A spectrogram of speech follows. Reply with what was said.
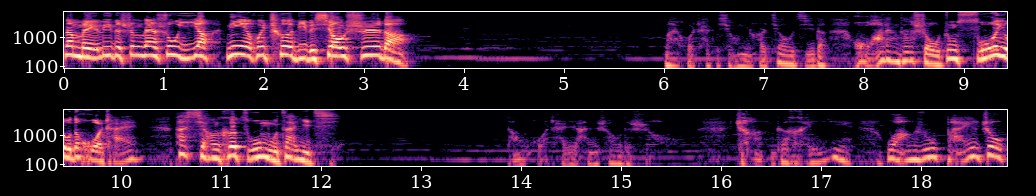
那美丽的圣诞树一样，您也会彻底的消失的。卖火柴的小女孩焦急的划亮她手中所有的火柴，她想和祖母在一起。燃烧的时候。整个黑夜宛如白昼，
